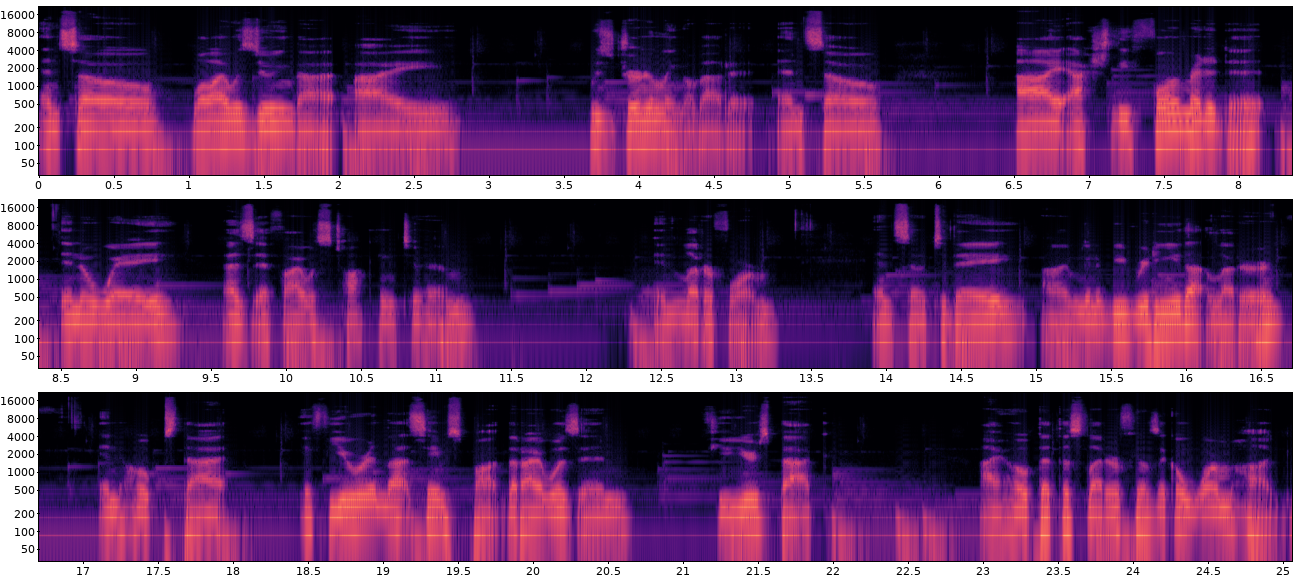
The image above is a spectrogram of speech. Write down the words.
And so while I was doing that, I was journaling about it. And so I actually formatted it in a way as if I was talking to him in letter form. And so today I'm going to be reading you that letter in hopes that if you were in that same spot that I was in a few years back, I hope that this letter feels like a warm hug.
